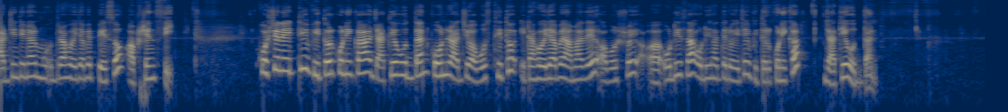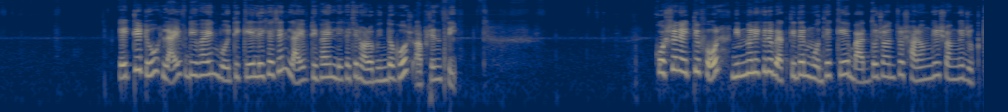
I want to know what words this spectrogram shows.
আর্জেন্টিনার মুদ্রা হয়ে যাবে peso option C question eighty Bhitarkanika জাতীয় উদ্যান কোন রাজ্যে অবস্থিত? এটা হয়ে যাবে আমাদের অবশ্যই ওডিশা, ওডিশাতে রয়েছে ভিতরকণিকা জাতীয় উদ্যান। এইটটি টু লাইফ ডিভাইন বইটি কে লিখেছেন? লাইফ ডিভাইন লিখেছেন Aurobindo Ghosh option C question eighty four নিম্নলিখিত ব্যক্তিদের মধ্যে কে বাদ্যযন্ত্র সারঙ্গীর সঙ্গে যুক্ত?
